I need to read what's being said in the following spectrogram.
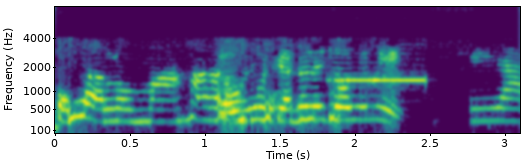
Terlalu mahal. Cowoknya masih ada nih cowoknya nih. Iya.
